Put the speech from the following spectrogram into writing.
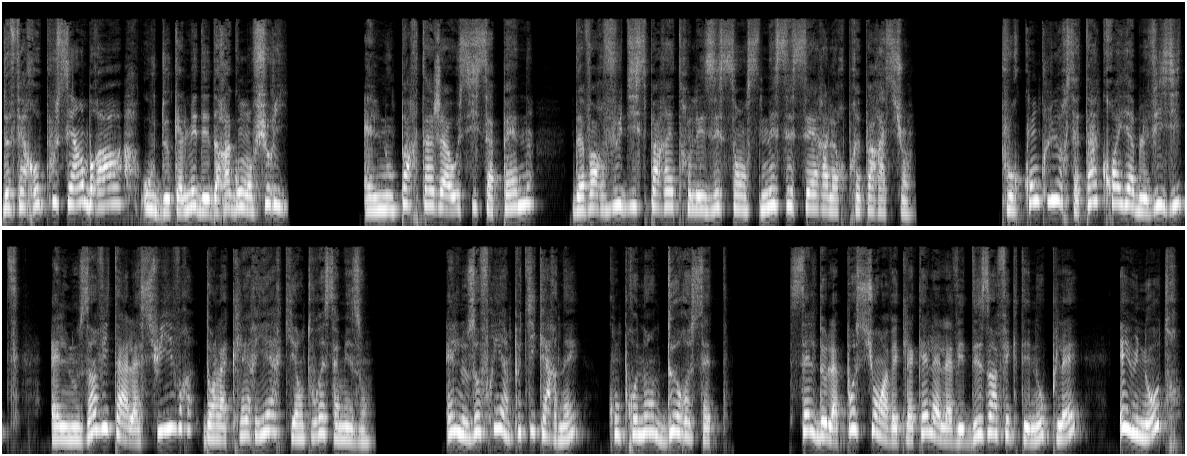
de faire repousser un bras ou de calmer des dragons en furie. Elle nous partagea aussi sa peine d'avoir vu disparaître les essences nécessaires à leur préparation. Pour conclure cette incroyable visite, elle nous invita à la suivre dans la clairière qui entourait sa maison. Elle nous offrit un petit carnet comprenant deux recettes. Celle de la potion avec laquelle elle avait désinfecté nos plaies et une autre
